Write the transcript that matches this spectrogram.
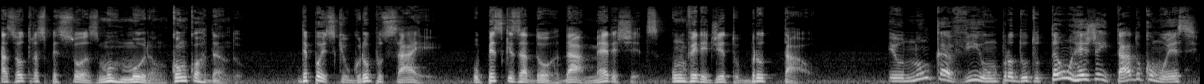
As outras pessoas murmuram, concordando. Depois que o grupo sai, o pesquisador dá a Mereshitz um veredito brutal. Eu nunca vi um produto tão rejeitado como esse.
